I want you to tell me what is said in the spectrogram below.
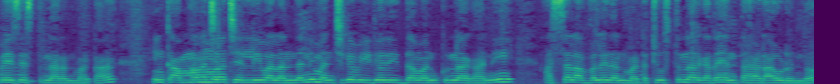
వేసేస్తున్నారనమాట ఇంకా అమ్మ చెల్లి వాళ్ళందరినీ మంచిగా వీడియో తీద్దాం అనుకున్నా కానీ అస్సలు అవ్వలేదనమాట చూస్తున్నారు కదా ఎంత హడావుడు ఉందో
